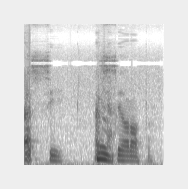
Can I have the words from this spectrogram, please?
السي نعم.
